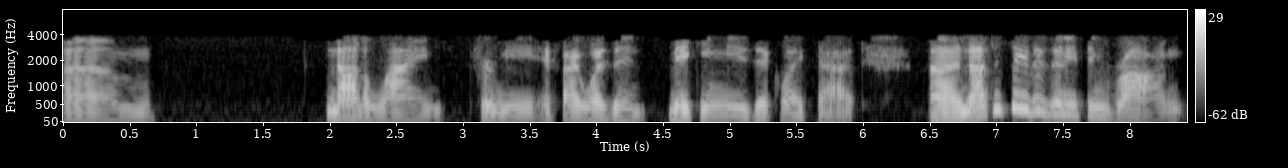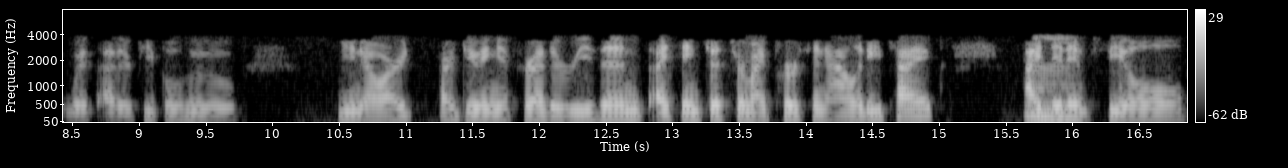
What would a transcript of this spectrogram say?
um not aligned for me if i wasn't making music like that. Uh not to say there's anything wrong with other people who you know are are doing it for other reasons. I think just for my personality type mm. i didn't feel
